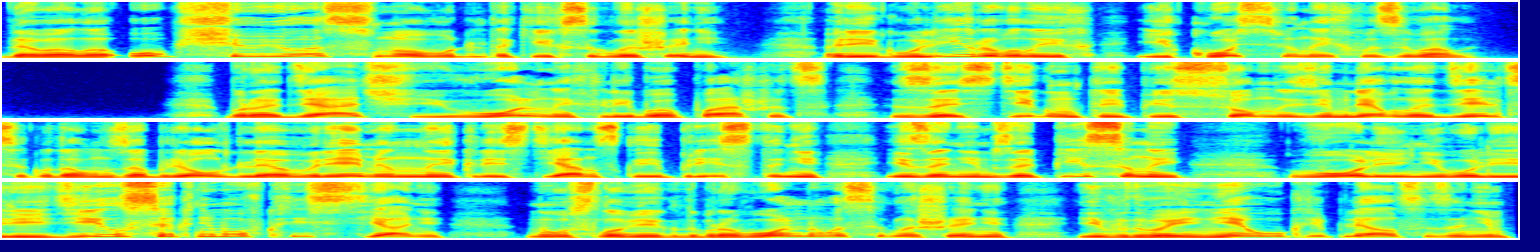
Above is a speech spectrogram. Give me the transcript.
давала общую основу для таких соглашений регулировала их и косвенно их вызывала. Бродячий, вольный хлебопашец, застигнутый песцом на земле владельца, куда он забрел для временной крестьянской пристани и за ним записанный, волей-неволей рядился к нему в крестьяне на условиях добровольного соглашения и вдвойне укреплялся за ним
